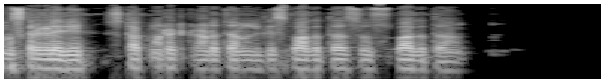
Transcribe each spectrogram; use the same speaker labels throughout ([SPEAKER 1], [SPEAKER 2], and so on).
[SPEAKER 1] ನಮಸ್ಕಾರಗಳಿರಿ stock market Kannada ಚಾನಲ್ಗೆ ಸ್ವಾಗತ, ಸುಸ್ವಾಗತ.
